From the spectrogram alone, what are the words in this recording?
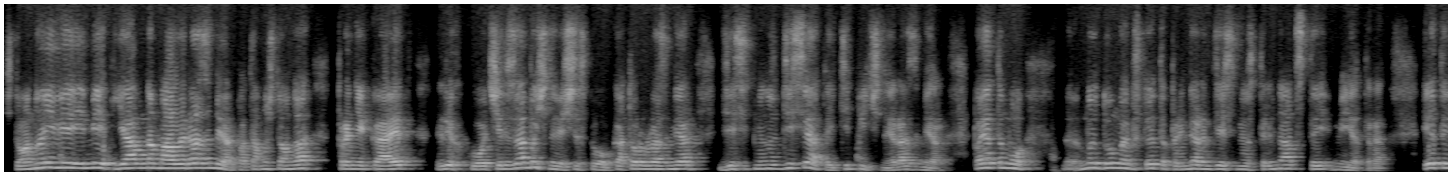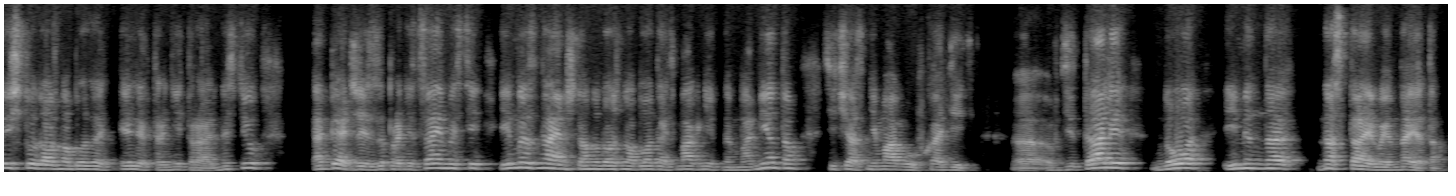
что оно имеет явно малый размер, потому что оно проникает легко через обычное вещество, у которого размер 10 минус 10, типичный размер. Поэтому э, мы думаем, что это примерно 10 минус 13 метра. Это вещество должно обладать электронейтральностью, опять же из-за проницаемости, и мы знаем, что оно должно обладать магнитным моментом. Сейчас не могу входить э, в детали, но именно настаиваем на этом.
